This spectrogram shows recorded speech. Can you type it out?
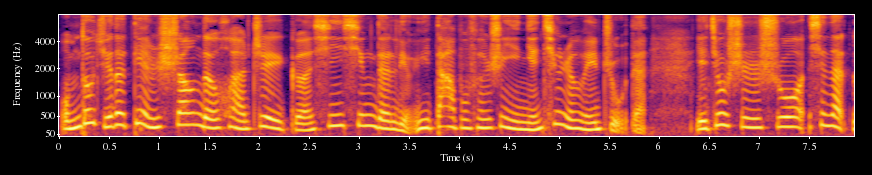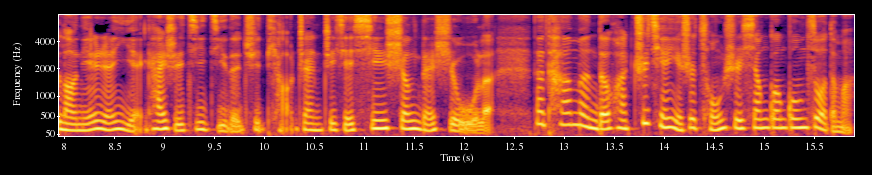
我们都觉得电商的话，这个新兴的领域大部分是以年轻人为主的，也就是说，现在老年人也开始积极的去挑战这些新生的事物了。那他们的话，之前也是从事相关工作的吗？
